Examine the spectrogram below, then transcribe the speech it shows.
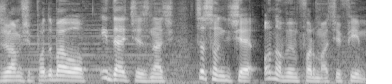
że wam się podobało i dajcie znać, co sądzicie o nowym formacie film.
